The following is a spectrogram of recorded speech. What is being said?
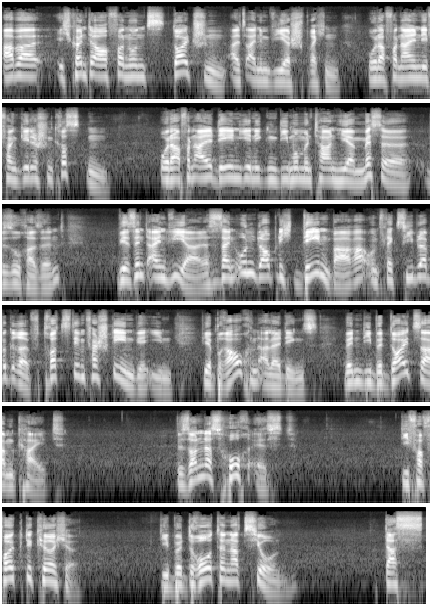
Aber ich könnte auch von uns Deutschen als einem Wir sprechen oder von allen evangelischen Christen oder von all denjenigen, die momentan hier Messebesucher sind. Wir sind ein Wir. Das ist ein unglaublich dehnbarer und flexibler Begriff. Trotzdem verstehen wir ihn. Wir brauchen allerdings, wenn die Bedeutsamkeit besonders hoch ist, die verfolgte Kirche, die bedrohte Nation, das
